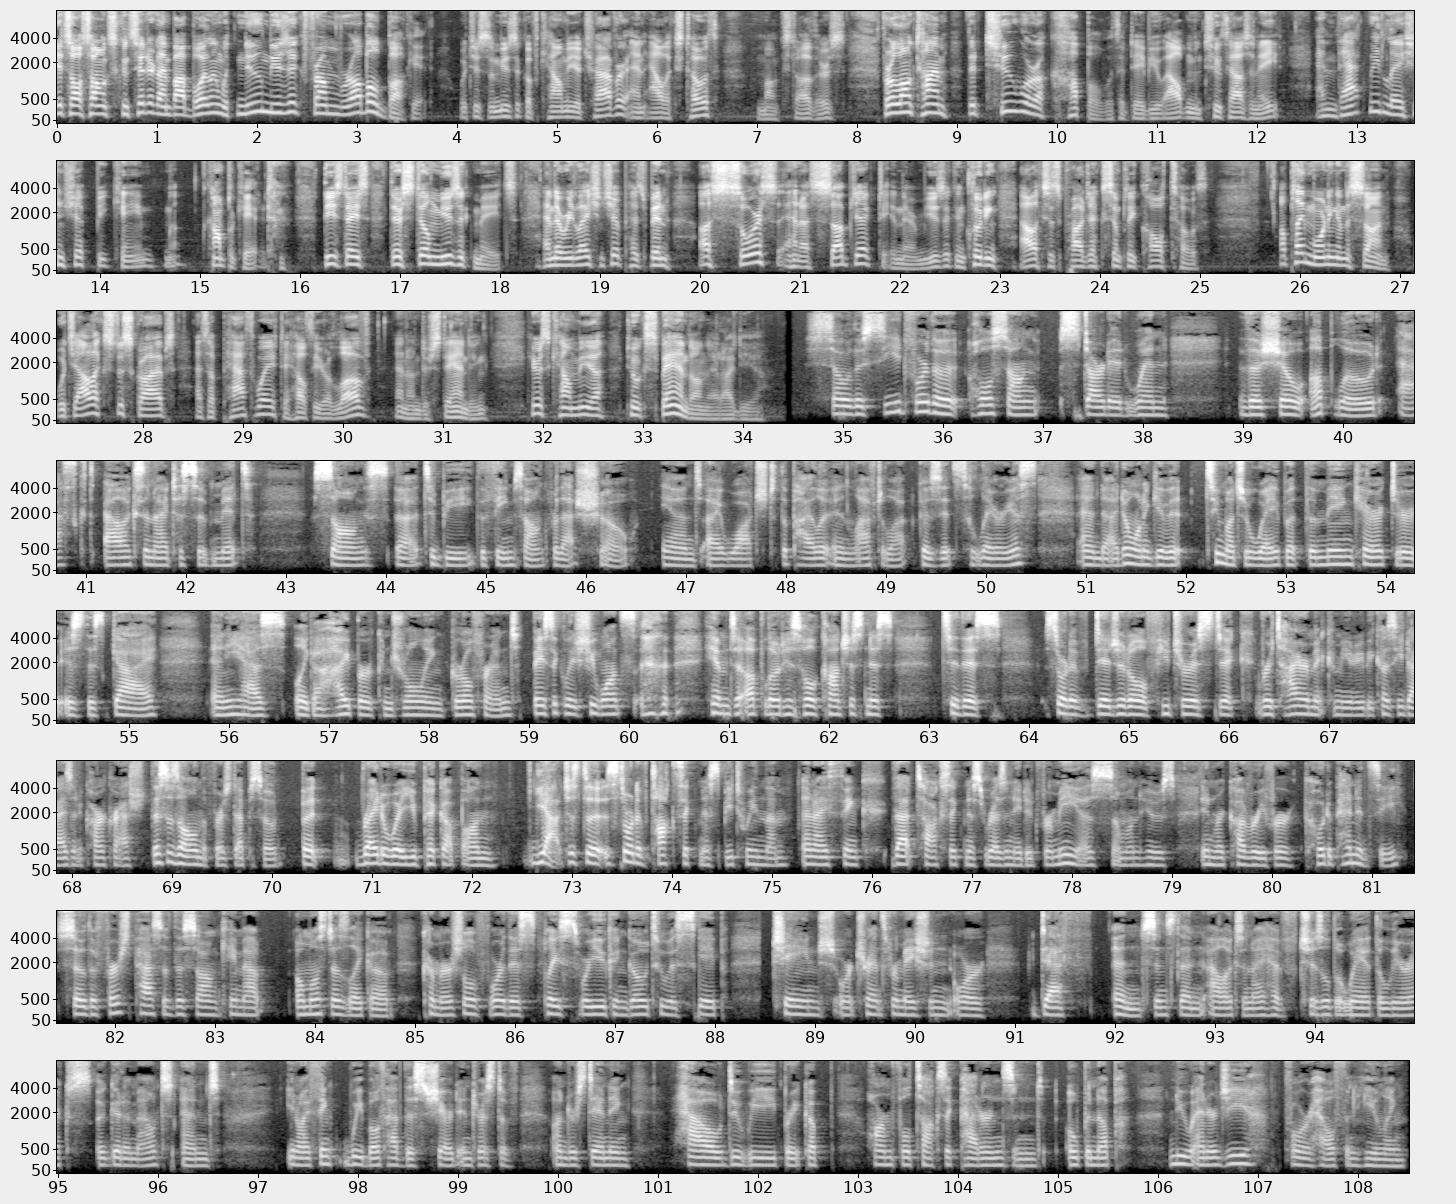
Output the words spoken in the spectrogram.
It's All Songs Considered. I'm Bob Boilen with new music from Rubblebucket, which is the music of Kalmia Traver and Alex Toth, amongst others. For a long time, the two were a couple with a debut album in 2008, and that relationship became, well, complicated. These days, they're still music mates, and their relationship has been a source and a subject in their music, including Alex's project simply called Toth. I'll play Morning in the Sun, which Alex describes as a pathway to healthier love and understanding. Here's Kalmia to expand on that idea. So the seed for the whole song started when the show Upload asked Alex and I to submit songs uh, to be the theme song for that show. And I watched the pilot and laughed a lot because it's hilarious. And I don't want to give it too much away, but the main character is this guy and he has like a hyper controlling girlfriend. Basically, she wants him to upload his whole consciousness to this sort of digital futuristic retirement community because he dies in a car crash. This is all in the first episode, but right away you pick up on yeah, just a sort of toxicness between them. And I think that toxicness resonated for me as someone who's in recovery for codependency. So the first pass of the song came out almost as like a commercial for this place where you can go to escape change or transformation or death. And since then, Alex and I have chiseled away at the lyrics a good amount. And, you know, I think we both have this shared interest of understanding how do we break up harmful toxic patterns and open up new energy for health and healing.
